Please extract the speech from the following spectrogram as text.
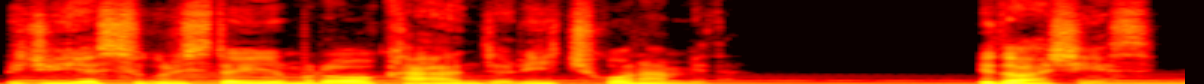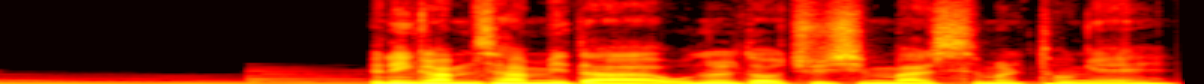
우리 주 예수 그리스도의 이름으로 간절히 축원합니다. 기도하시겠습니다. 주님 감사합니다. 오늘도 주신 말씀을 통해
